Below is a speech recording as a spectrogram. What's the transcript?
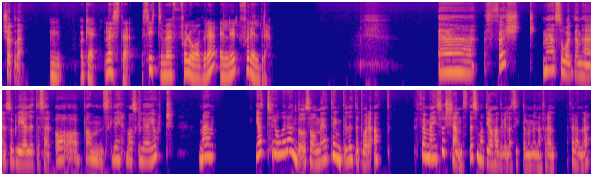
kör på det. Mm. Ok, neste. Sitte med forlovere eller foreldre? Eh, först när jag såg den här så blev jag lite så här, åh, vansklig, vad skulle jag ha gjort? Men jag tror ändå så, när jag tänkte lite på det, att för mig så känns det som att jag hade velat sitta med mina föräl- föräldrar.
